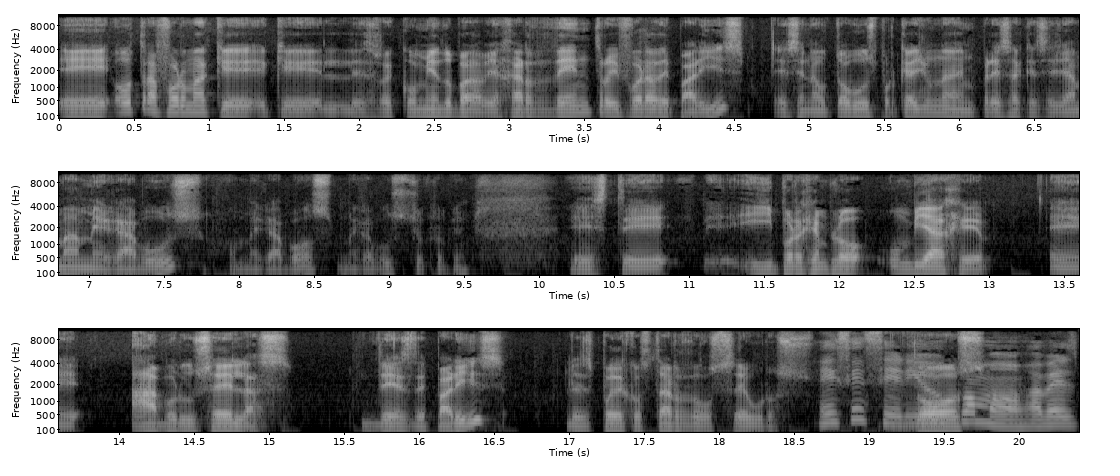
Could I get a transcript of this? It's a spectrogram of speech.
Eh, otra forma que, que les recomiendo para viajar dentro y fuera de París es en autobús, porque hay una empresa que se llama Megabus, o Megabus, Megabus yo creo que. Este, y por ejemplo, un viaje eh, a Bruselas desde París les puede costar dos euros. ¿Es en serio? Dos ¿Cómo? A ver,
